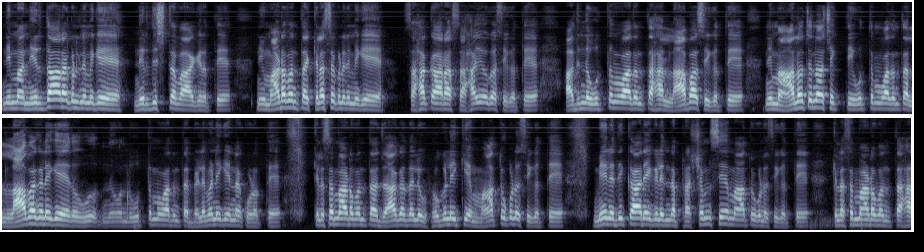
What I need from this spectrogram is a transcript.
ನಿಮ್ಮ ನಿರ್ಧಾರಗಳು ನಿಮಗೆ ನಿರ್ದಿಷ್ಟವಾಗಿರುತ್ತೆ. ನೀವು ಮಾಡುವಂಥ ಕೆಲಸಗಳು ನಿಮಗೆ ಸಹಕಾರ, ಸಹಯೋಗ ಸಿಗುತ್ತೆ. ಅದರಿಂದ ಉತ್ತಮವಾದಂತಹ ಲಾಭ ಸಿಗುತ್ತೆ. ನಿಮ್ಮ ಆಲೋಚನಾ ಶಕ್ತಿ ಉತ್ತಮವಾದಂಥ ಲಾಭಗಳಿಗೆ ಅದು ಒಂದು ಉತ್ತಮವಾದಂಥ ಬೆಳವಣಿಗೆಯನ್ನು ಕೊಡುತ್ತೆ. ಕೆಲಸ ಮಾಡುವಂಥ ಜಾಗದಲ್ಲಿ ಹೊಗಳಿಕೆ ಮಾತುಗಳು ಸಿಗುತ್ತೆ. ಮೇಲಧಿಕಾರಿಗಳಿಂದ ಪ್ರಶಂಸೆ ಮಾತುಗಳು ಸಿಗುತ್ತೆ. ಕೆಲಸ ಮಾಡುವಂತಹ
